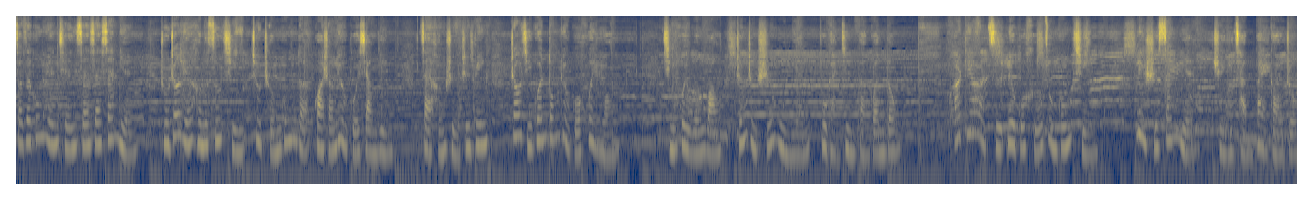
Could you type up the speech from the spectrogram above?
早在公元前三三三年，主张连横的苏秦就成功的挂上六国相印，在衡水之滨召集关东六国会盟。秦惠文王整整十五年不敢进犯关东，而第二次六国合纵攻秦，历时三年却以惨败告终。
